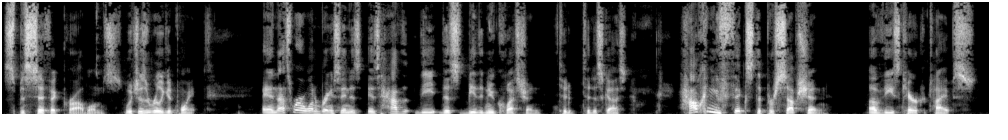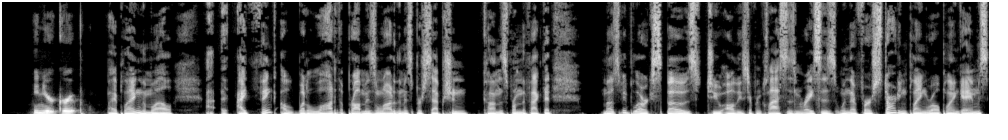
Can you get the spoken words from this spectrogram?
specific problems, which is a really good point. And that's where I want to bring us in is is have the this be the new question to to discuss. How can you fix the perception of these character types in your group? by playing them well. I, I think what a lot of the problem is, and a lot of the misperception comes from the fact that most people are exposed to all these different classes and races when they're first starting playing role playing games.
